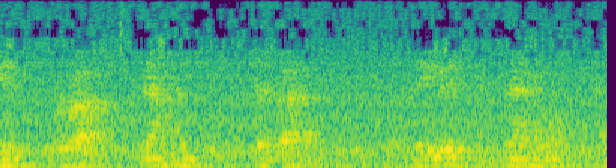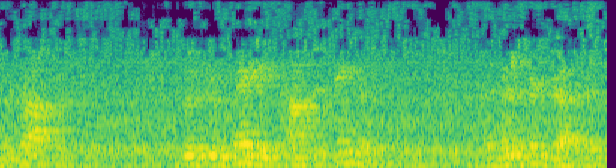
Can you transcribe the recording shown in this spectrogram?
Of Gideon, Barak, Samson, Jephthah, David, and Samuel, and the prophets, who through faith conquered kingdoms, administered justice,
